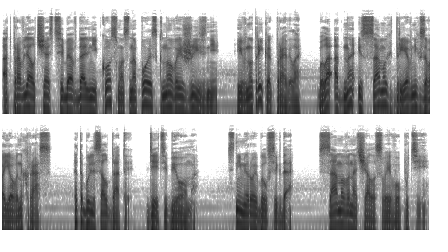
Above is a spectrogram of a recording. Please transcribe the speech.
отправлял часть себя в дальний космос на поиск новой жизни, и внутри, как правило, была одна из самых древних завоеванных рас. Это были солдаты – дети биома. С ними Рой был всегда, с самого начала своего пути.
